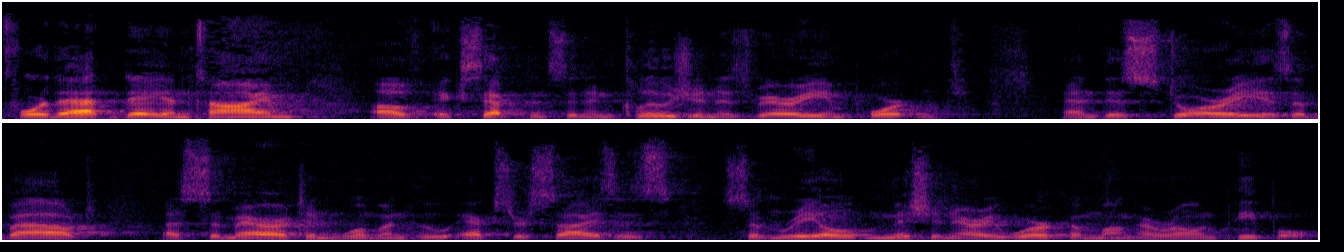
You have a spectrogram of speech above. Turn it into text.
for that day and time of acceptance and inclusion is very important. And this story is about a Samaritan woman who exercises some real missionary work among her own people.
